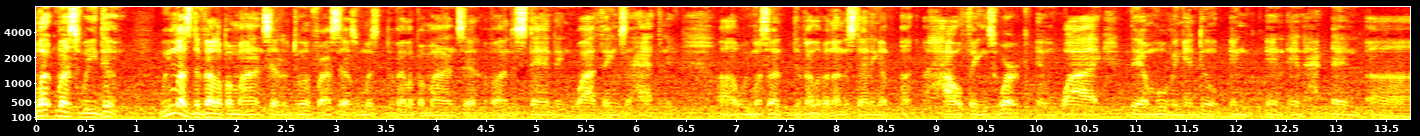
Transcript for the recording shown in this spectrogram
what must we do? We must develop a mindset of doing for ourselves. We must develop a mindset of understanding why things are happening. Uh, we must uh, develop an understanding of uh, how things work and why they are moving and doing and and and, and uh,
